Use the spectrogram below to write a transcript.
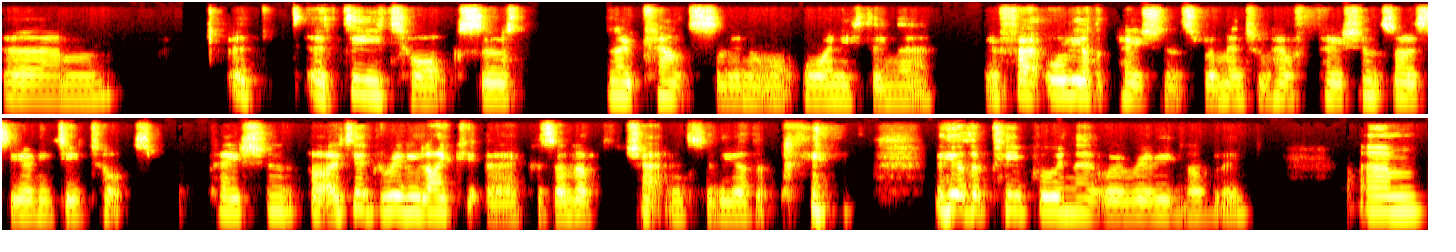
um, a, a detox. There was no counselling or, or anything there. In fact, all the other patients were mental health patients. I was the only detox patient, but I did really like it there because I loved chatting to the other the other people in there were really lovely. Um,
